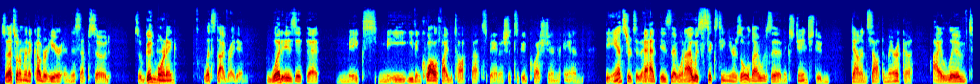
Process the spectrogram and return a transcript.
So that's what i'm going to cover here in this episode. So good morning. Let's dive right in. What is it that makes me even qualified to talk about spanish? It's a good question and the answer to that is that when i was 16 years old i was an exchange student down in south america I lived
